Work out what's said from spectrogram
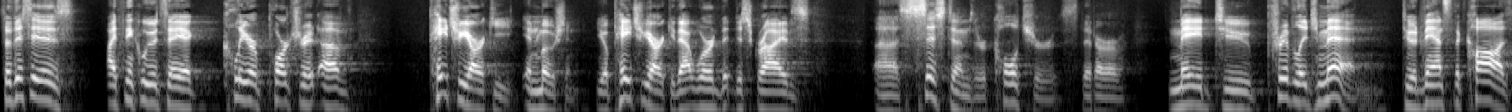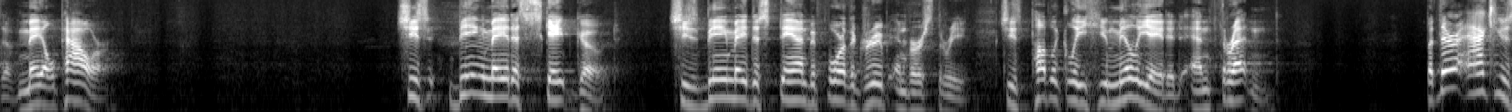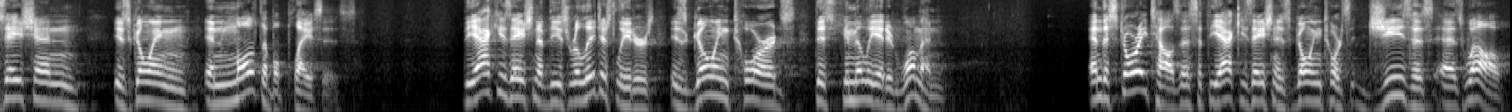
So, this is, I think we would say, a clear portrait of patriarchy in motion. You know, patriarchy, that word that describes uh, systems or cultures that are made to privilege men to advance the cause of male power. She's being made a scapegoat. She's being made to stand before the group in verse 3. She's publicly humiliated and threatened. But their accusation is going in multiple places. The accusation of these religious leaders is going towards this humiliated woman. And the story tells us that the accusation is going towards Jesus as well.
